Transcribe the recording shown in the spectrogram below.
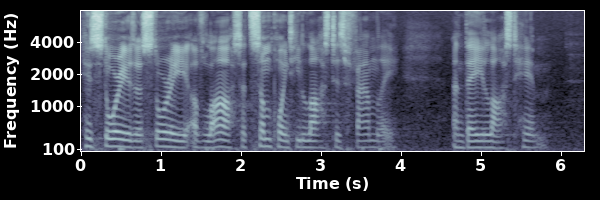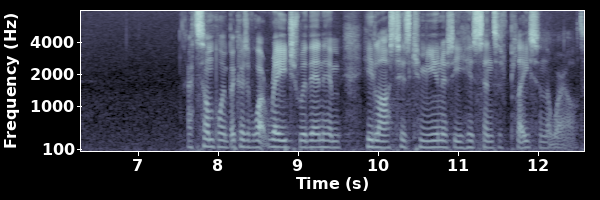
His story is a story of loss. At some point, he lost his family, and they lost him. At some point, because of what raged within him, he lost his community, his sense of place in the world.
